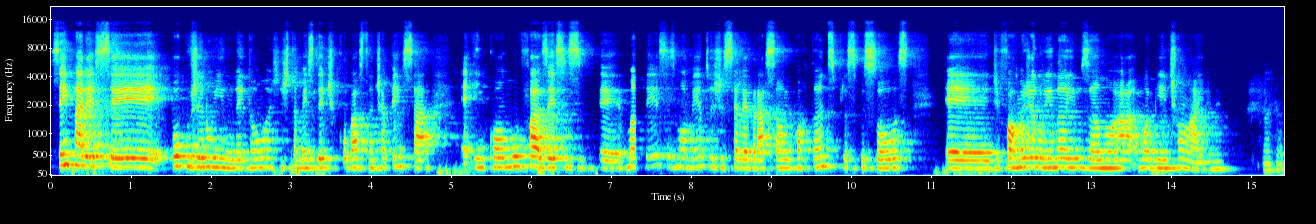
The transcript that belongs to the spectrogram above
sem parecer pouco genuíno, né? Então a gente também se dedicou bastante a pensar é, em como fazer esses, é, manter esses momentos de celebração importantes para as pessoas é, de forma genuína e usando a, um ambiente online, né? Uhum.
